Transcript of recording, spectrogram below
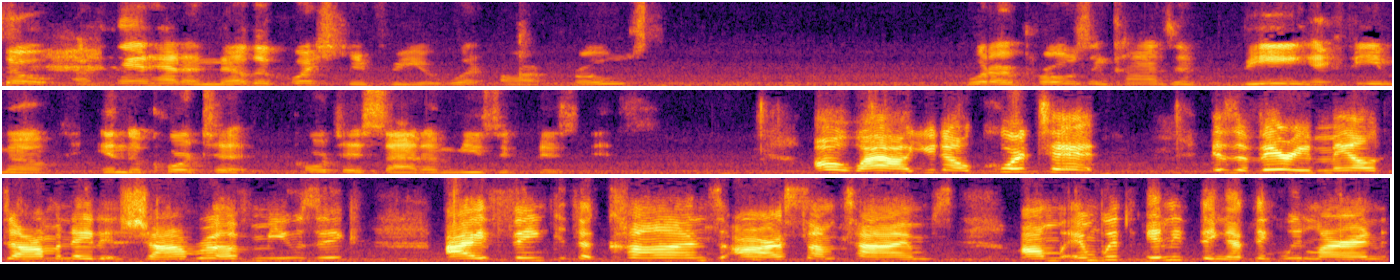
so uh, a fan had another question for you. What are pros? What are pros and cons of being a female in the quartet quartet side of music business? Oh wow, you know, quartet is a very male dominated genre of music. I think the cons are sometimes um and with anything I think we learn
